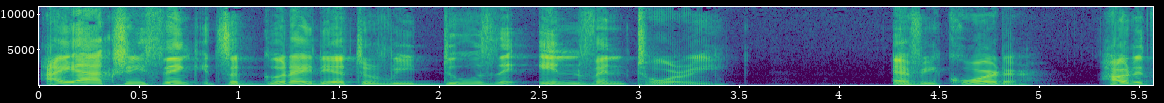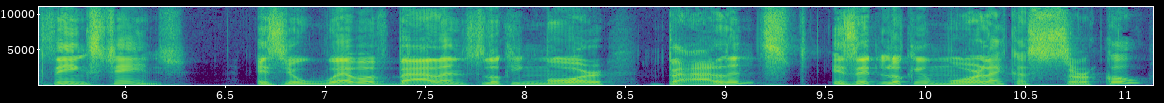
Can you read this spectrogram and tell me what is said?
I actually think it's a good idea to redo the inventory every quarter. How did things change? Is your web of balance looking more balanced? Is it looking more like a circle?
